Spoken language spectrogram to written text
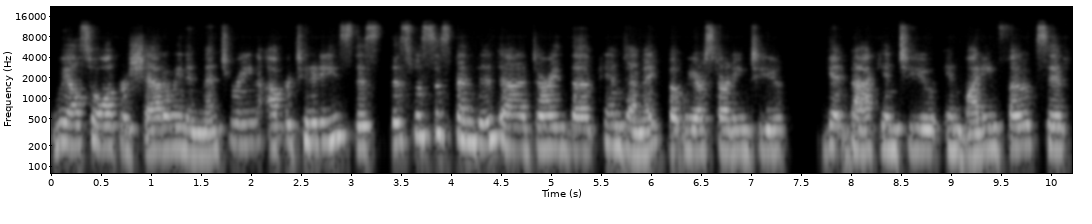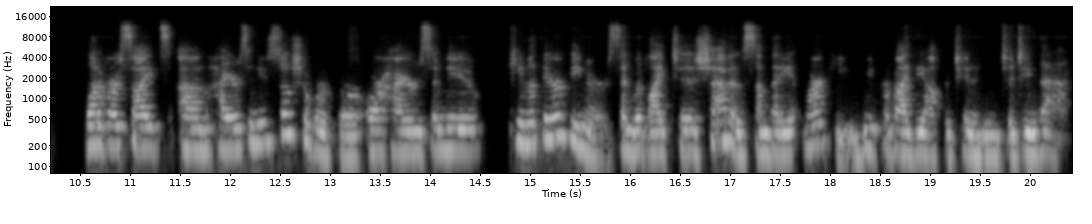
We also offer shadowing and mentoring opportunities. This this was suspended uh, during the pandemic, but we are starting to get back into inviting folks. If one of our sites um, hires a new social worker or hires a new chemotherapy nurse and would like to shadow somebody at Markey, we provide the opportunity to do that.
